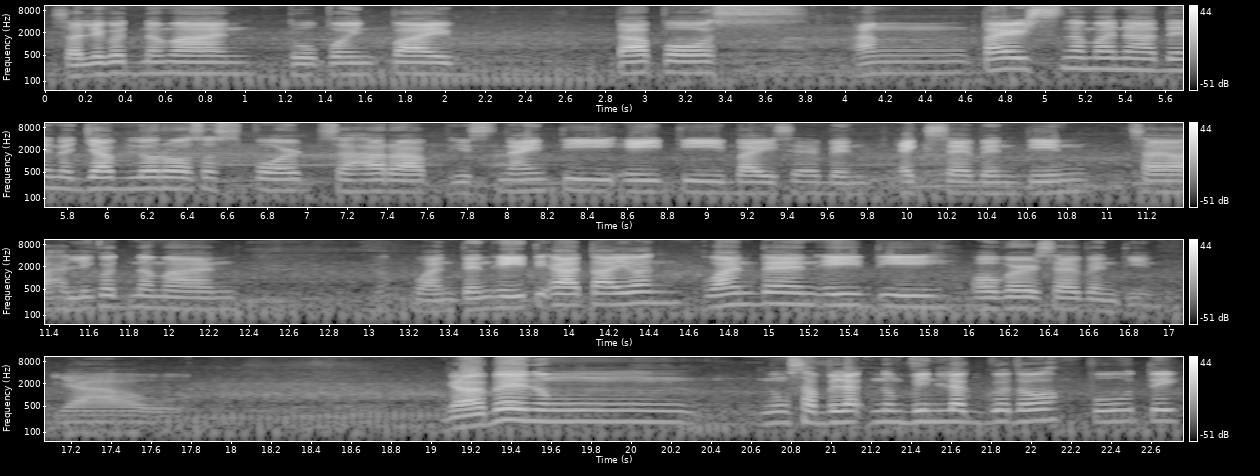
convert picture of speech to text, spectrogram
sa likod naman 2.5. Tapos ang tires naman natin na Jabloroso Sport sa harap is 9080 by 7 X17. Sa likod naman 11080 ata yun. 11080 over 17. Yaw. Grabe nung nung sa vlog, nung binlog ko to, putik.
